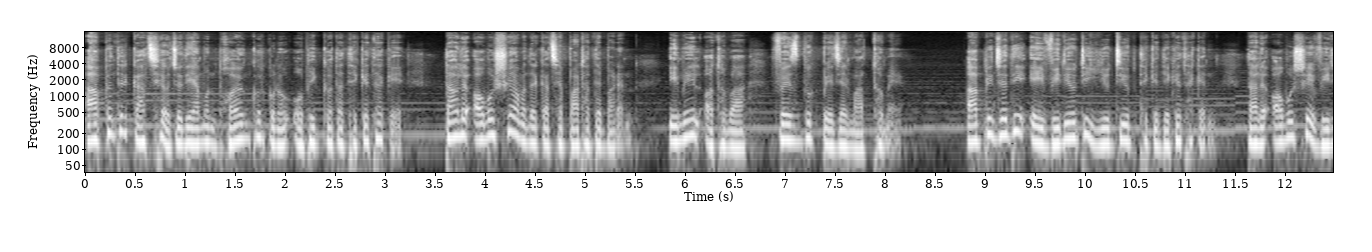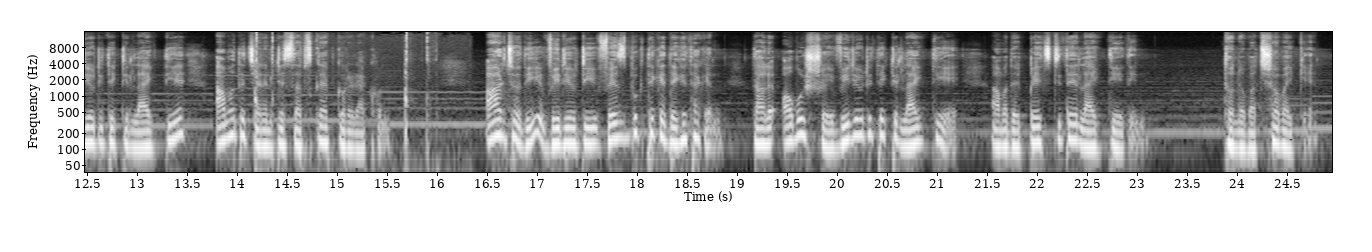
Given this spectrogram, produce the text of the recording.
আপনাদের কাছেও যদি এমন ভয়ঙ্কর কোনো অভিজ্ঞতা থেকে থাকে, তাহলে অবশ্যই আমাদের কাছে পাঠাতে পারেন, ইমেল অথবা ফেসবুক পেজের মাধ্যমে। আপনি যদি এই ভিডিওটি ইউটিউব থেকে দেখে থাকেন, তাহলে অবশ্যই ভিডিওটিতে একটি লাইক দিয়ে আমাদের চ্যানেলটি সাবস্ক্রাইব করে রাখুন। আর যদি ভিডিওটি ফেসবুক থেকে দেখে থাকেন, তাহলে অবশ্যই ভিডিওটিতে একটি লাইক দিয়ে আমাদের পেজটিতে লাইক দিয়ে দিন। ধন্যবাদ সবাইকে।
